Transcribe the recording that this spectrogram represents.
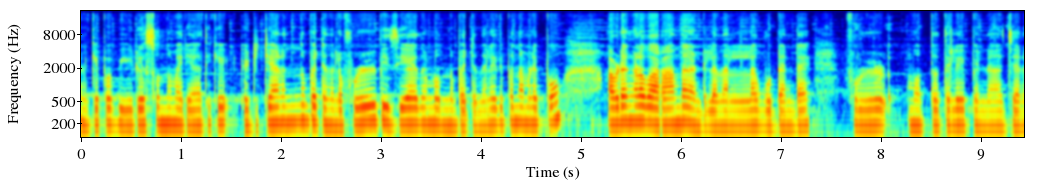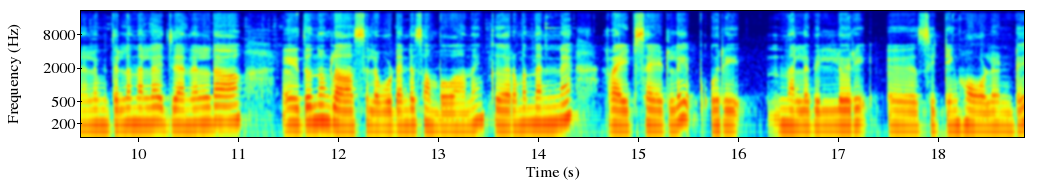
എനിക്കിപ്പോൾ വീഡിയോസ് ഒന്നും മര്യാദയ്ക്ക് എഡിറ്റ് ചെയ്യാനൊന്നും പറ്റുന്നില്ല ഫുൾ ബിസി ആയതുകൊണ്ട് ഒന്നും പറ്റുന്നില്ല. ഇതിപ്പോൾ നമ്മളിപ്പോൾ അവിടെ നിങ്ങൾ വറാന്ത കണ്ടില്ല നല്ല വുഡന്റെ ഫുൾ മൊത്തത്തിൽ പിന്നെ ജനലും ഇതെല്ലാം നല്ല ജനലിന്റെ ആ ഇതൊന്നും ഗ്ലാസ് അല്ല വുഡന്റെ സംഭവമാണ് കയറുമ്പം തന്നെ റൈറ്റ് സൈഡിൽ ഒരു നല്ല വലിയൊരു സിറ്റിംഗ് ഹാളുണ്ട്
